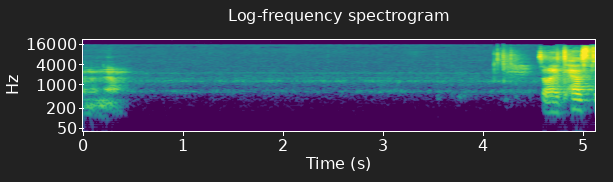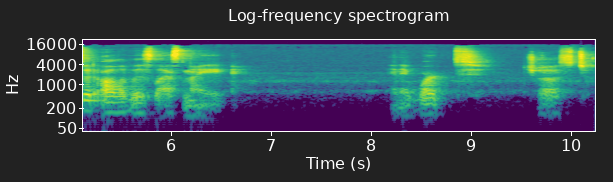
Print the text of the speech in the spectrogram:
I don't know. So I tested all of this last night and it worked just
